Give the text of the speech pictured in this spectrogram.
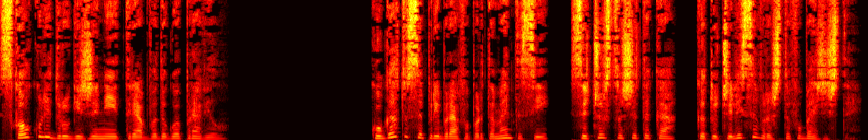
Сколко ли други жени трябва да го е правил? Когато се прибра в апартамента си, се чувстваше така, като че ли се връща в обежище.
